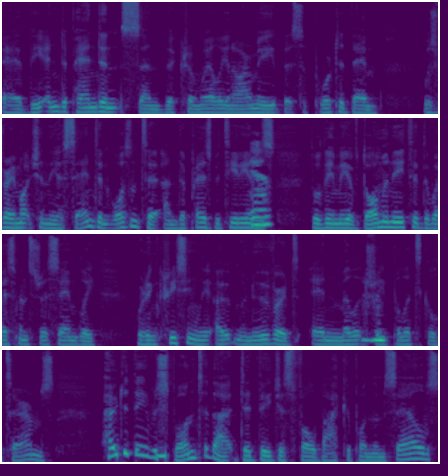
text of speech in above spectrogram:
uh, the independents and the Cromwellian army that supported them was very much in the ascendant, wasn't it? And the Presbyterians, yeah. though they may have dominated the Westminster Assembly, were increasingly outmaneuvered in military mm-hmm. political terms. How did they respond to that? Did they just fall back upon themselves,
